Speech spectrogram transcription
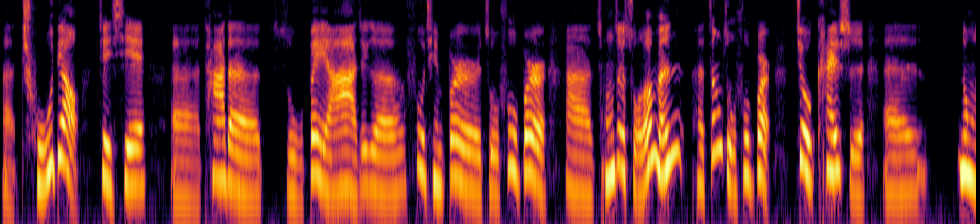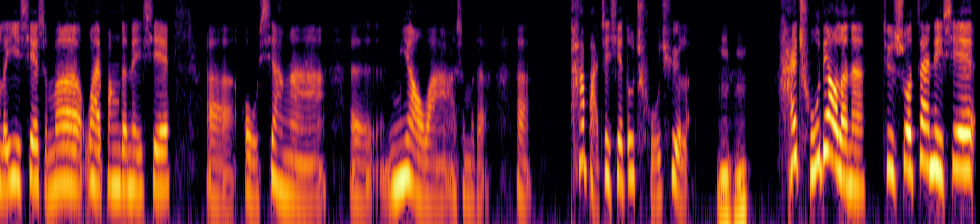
呃除掉这些呃他的祖辈啊，这个父亲辈儿、祖父辈儿啊，从这个所罗门呃曾祖父辈儿就开始呃弄了一些什么外邦的那些呃偶像啊、呃庙啊什么的啊、他把这些都除去了。嗯哼。还除掉了呢，就是说在那些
